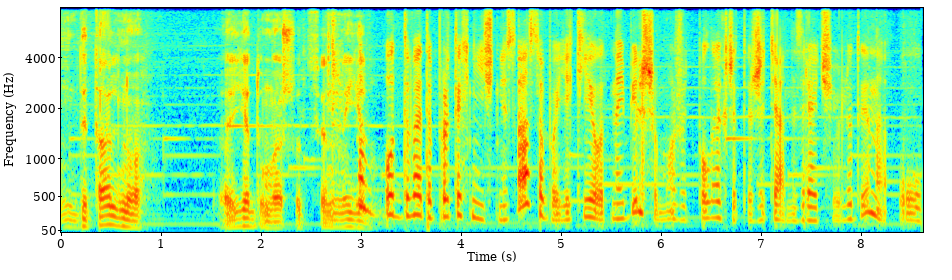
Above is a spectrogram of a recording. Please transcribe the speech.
детально, е, я думаю, що це не є. Ну, от давайте про технічні засоби, які от найбільше можуть полегшити життя незрячої людини у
